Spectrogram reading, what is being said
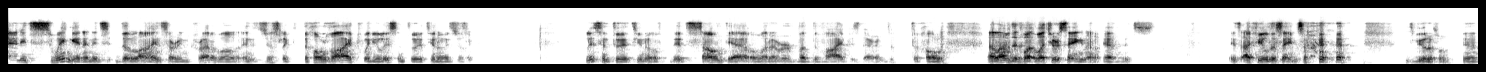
and it's swinging and it's the lines are incredible and it's just like the whole vibe when you listen to it you know it's just like listen to it you know it's sound yeah or whatever but the vibe is there the, the whole i love that what, what you're saying now yeah it's it's i feel the same so it's beautiful yeah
